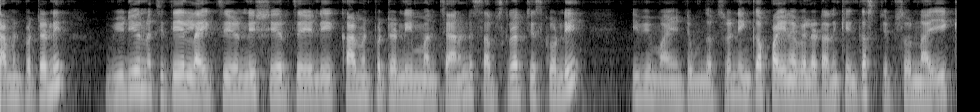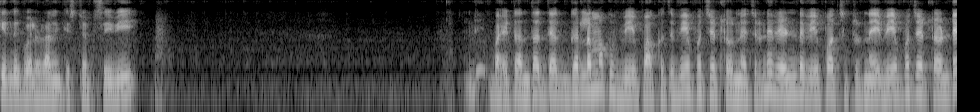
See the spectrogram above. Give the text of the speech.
కామెంట్ పెట్టండి. వీడియో నచ్చితే లైక్ చేయండి షేర్ చేయండి కామెంట్ పెట్టండి. మన ఛానల్ని సబ్స్క్రైబ్ చేసుకోండి. ఇవి మా ఇంటి ముందు వచ్చండి ఇంకా పైన వెళ్ళడానికి ఇంకా స్టెప్స్ ఉన్నాయి. కిందకి వెళ్ళడానికి స్టెప్స్ ఇవి. బయట అంతా దగ్గరలో మాకు వేపాకు వేప చెట్లు ఉన్నాయి చూడండి. రెండు వేప చెట్లు ఉన్నాయి. వేప చెట్లు అంటే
